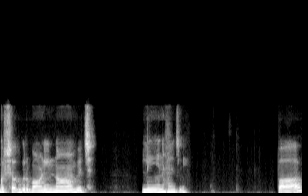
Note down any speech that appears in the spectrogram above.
ਗੁਰਸ਼ਬਦ ਗੁਰਬਾਣੀ ਨਾਮ ਵਿੱਚ ਲੀਨ ਹੈ ਜੀ। ਭਾਵ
